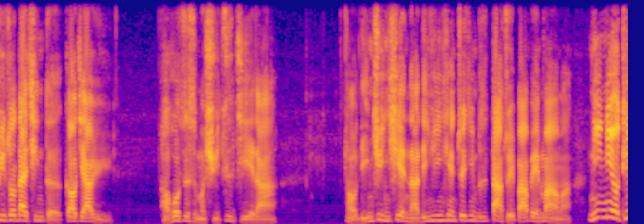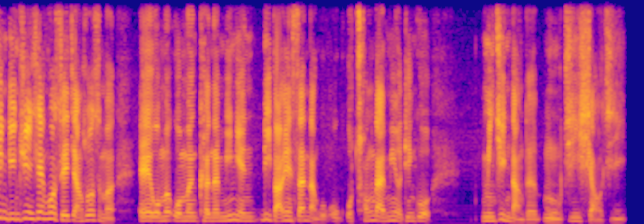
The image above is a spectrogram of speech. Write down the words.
比如说赖清德、高嘉瑜，好，或是什么许志杰啦，哦，林俊宪呐，林俊宪最近不是大嘴巴被骂吗？你你有听林俊宪或谁讲说什么？哎、我们我们可能明年立法院三党，我我我从来没有听过。民进党的母鸡、小鸡，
